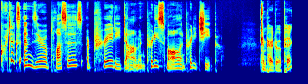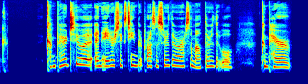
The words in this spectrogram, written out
Cortex M0 pluses are pretty dumb and pretty small and pretty cheap. compared to a PIC? Compared to a, an 8 or 16 bit processor, there are some out there that will compare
